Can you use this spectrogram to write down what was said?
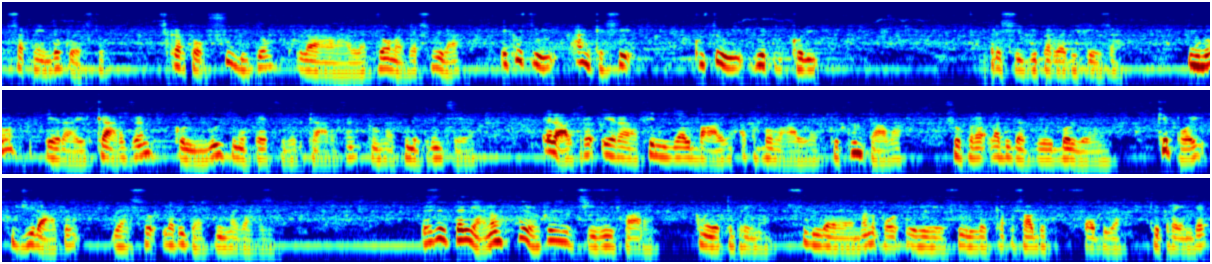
sapendo questo scartò subito la, la zona verso di là e costruì anche se costruì due piccoli presidi per la difesa. Uno era il Carzen con l'ultimo pezzo del Carzen con alcune trincee e l'altro era Finiglia al Bal a Capovalle che puntava sopra l'abitato di Bollone, che poi fu girato verso l'abitato di Magasa. L'esercito italiano allora cosa decise di fare? Come detto prima, sul, manopo- eh, sul caposaldo Fobia che prende,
